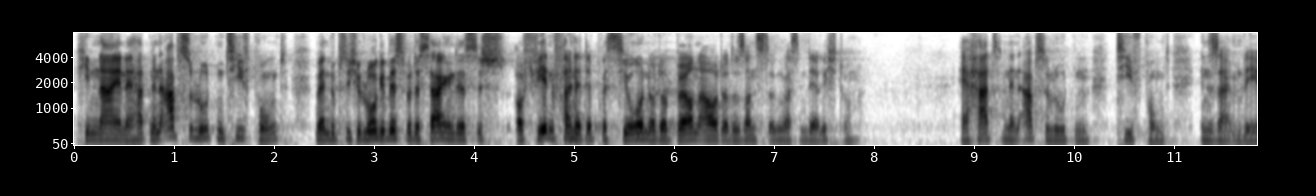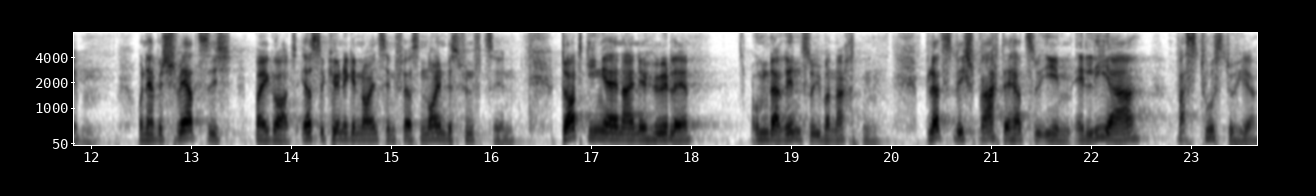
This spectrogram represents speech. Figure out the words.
hinein. Er hat einen absoluten Tiefpunkt. Wenn du Psychologe bist, würde ich sagen, das ist auf jeden Fall eine Depression oder Burnout oder sonst irgendwas in der Richtung. Er hat einen absoluten Tiefpunkt in seinem Leben. Und er beschwert sich bei Gott. 1. Könige 19, Vers 9 bis 15. Dort ging er in eine Höhle, um darin zu übernachten. Plötzlich sprach der Herr zu ihm, Elia, was tust du hier?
